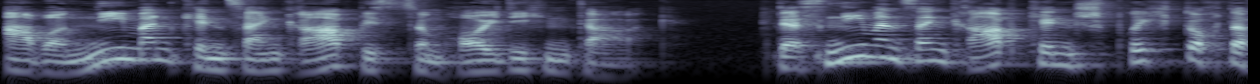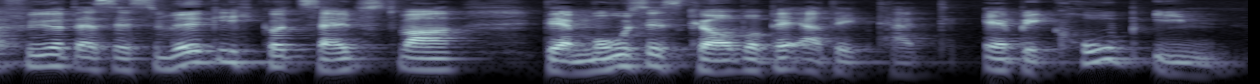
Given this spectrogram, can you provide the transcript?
aber niemand kennt sein Grab bis zum heutigen Tag. Dass niemand sein Grab kennt, spricht doch dafür, dass es wirklich Gott selbst war, der Moses Körper beerdigt hat. Er begrub ihn.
